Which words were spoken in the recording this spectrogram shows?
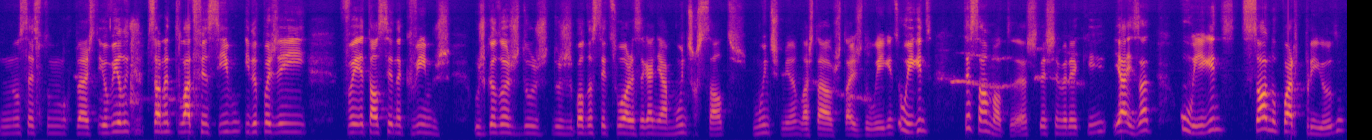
Não sei se tu me recordaste. Eu vi ali, principalmente do lado defensivo, e depois aí foi a tal cena que vimos os jogadores dos, dos Golden State Warriors a ganhar muitos ressaltos, muitos mesmo. Lá está os tais do Wiggins. O Wiggins, atenção, malta, acho que deixa ver aqui. Yeah, exato. O Wiggins, só no quarto período,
